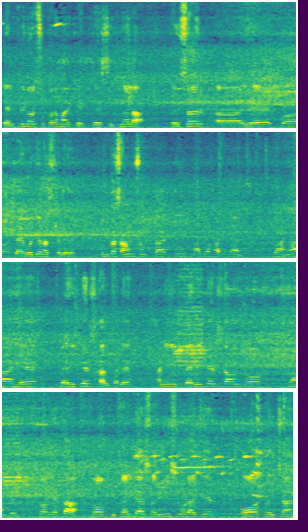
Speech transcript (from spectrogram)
डेल्फिनो सुपर मार्केट जे सिग्नल थंयसर हे डायवर्जन आसतले तुमकां सांगूंक सोदता की म्हाज्या फाटल्यान हांगा हे बॅरिकेड्स घालतले. आनी बॅरिकेड्स जावन जो ट्राफीक जो येता तो भितरल्या सर्वीस रोडाचेर हो थंयच्यान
